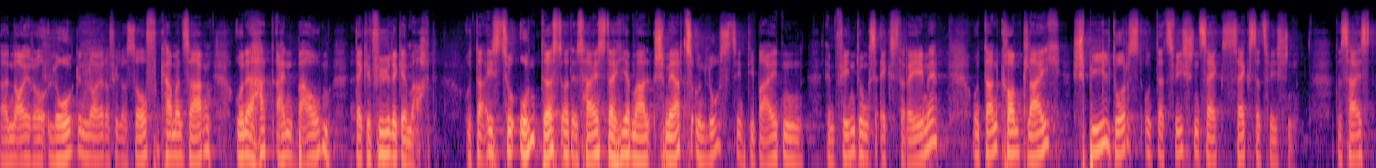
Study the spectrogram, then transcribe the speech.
äh, Neurologen, Neurophilosophen, kann man sagen. Und er hat einen Baum der Gefühle gemacht. Und da ist zu unterst, oder das heißt da hier mal Schmerz und Lust sind die beiden Empfindungsextreme. Und dann kommt gleich Spiel, Durst und dazwischen Sex, Sex dazwischen. Das heißt,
